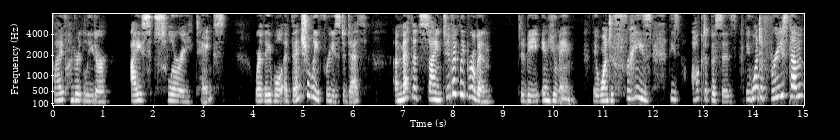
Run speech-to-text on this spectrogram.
500 liter ice slurry tanks, where they will eventually freeze to death, a method scientifically proven to be inhumane. They want to freeze these octopuses, they want to freeze them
